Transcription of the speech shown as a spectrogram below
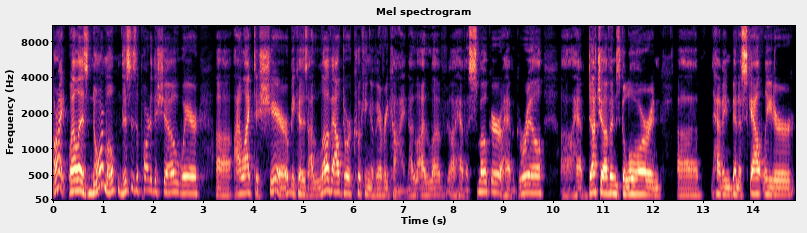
All right. Well, as normal, this is a part of the show where uh, I like to share because I love outdoor cooking of every kind. I, I love, I have a smoker, I have a grill, uh, I have Dutch ovens galore, and uh, having been a scout leader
